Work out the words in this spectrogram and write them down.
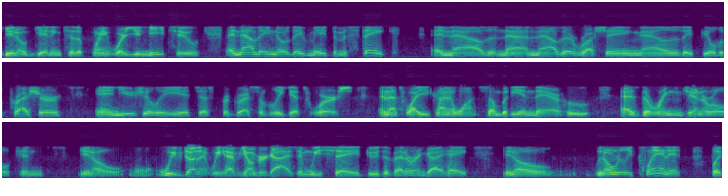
you know, getting to the point where you need to. And now they know they've made the mistake, and now now now they're rushing. Now they feel the pressure, and usually it just progressively gets worse. And that's why you kind of want somebody in there who, as the ring general, can. You know, we've done it. We have younger guys, and we say to the veteran guy, "Hey, you know, we don't really plan it, but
